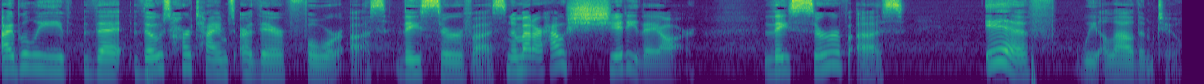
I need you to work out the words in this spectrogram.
I believe that those hard times are there for us. They serve us, no matter how shitty they are. They serve us if we allow them to.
